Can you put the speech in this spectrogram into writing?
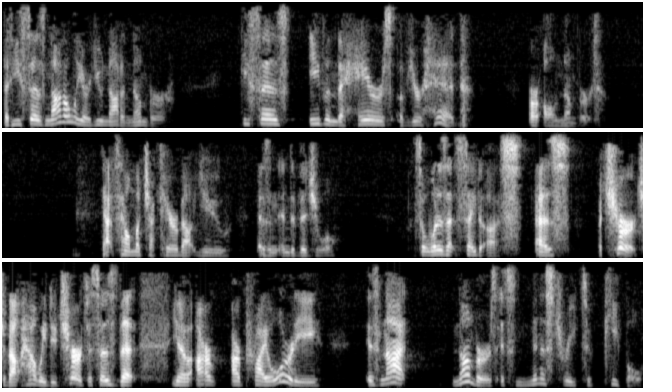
that He says, not only are you not a number, He says, even the hairs of your head are all numbered. That's how much I care about you as an individual. So, what does that say to us as a church about how we do church? It says that, you know, our, our priority is not numbers, it's ministry to people.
